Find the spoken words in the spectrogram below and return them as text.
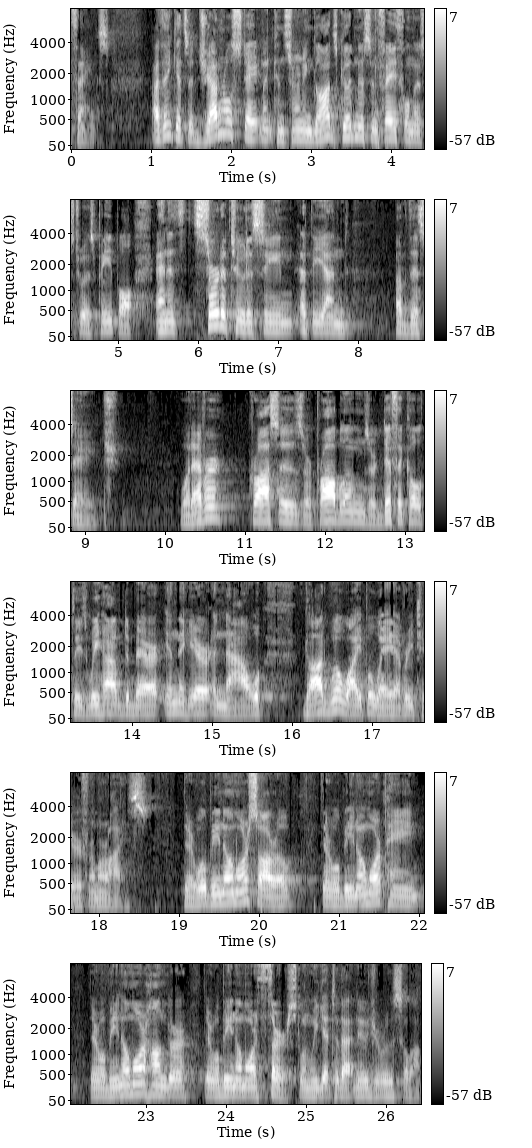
things. I think it's a general statement concerning God's goodness and faithfulness to his people, and its certitude is seen at the end of this age. Whatever crosses or problems or difficulties we have to bear in the here and now, God will wipe away every tear from our eyes. There will be no more sorrow. There will be no more pain. There will be no more hunger. There will be no more thirst when we get to that new Jerusalem.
